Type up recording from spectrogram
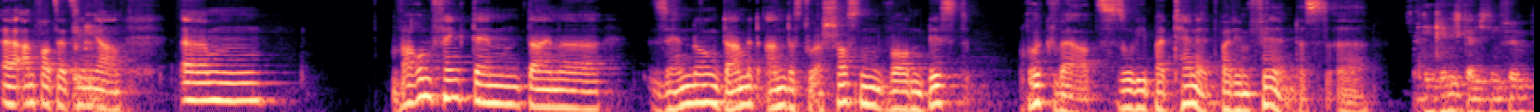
Äh, Antwort seit zehn Jahren. Ähm, warum fängt denn deine Sendung damit an, dass du erschossen worden bist, rückwärts, so wie bei Tenet, bei dem Film? Das, äh, Den kenne ich gar nicht, den Film.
